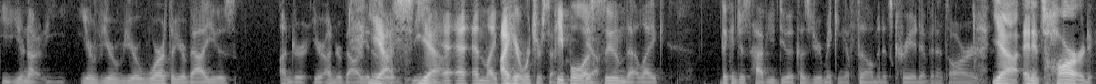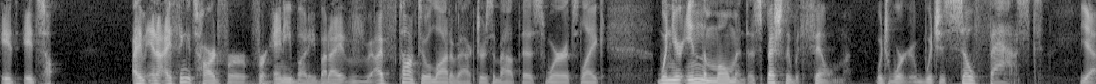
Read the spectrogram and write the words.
you're not your your your worth or your value is under you're undervalued. Yes, yeah. and, and, like I hear what you're saying. people Yeah. assume that like they can just have you do it because you're making a film and it's creative and it's art. Yeah, and it's hard. It it's I mean, I think it's hard for for anybody, but I I've talked to a lot of actors about this where it's like when you're in the moment, especially with film, which work which is so fast. Yeah,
